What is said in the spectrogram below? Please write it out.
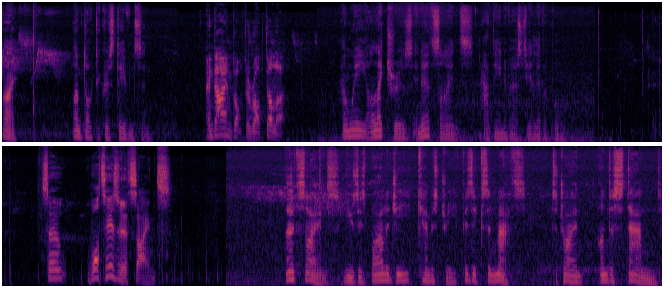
Hi, I'm Dr. Chris Stevenson, And I'm Dr. Rob Duller. and we are lecturers in Earth Science at the University of Liverpool. So, what is Earth science? Earth Science uses biology, chemistry, physics, and maths to try and understand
